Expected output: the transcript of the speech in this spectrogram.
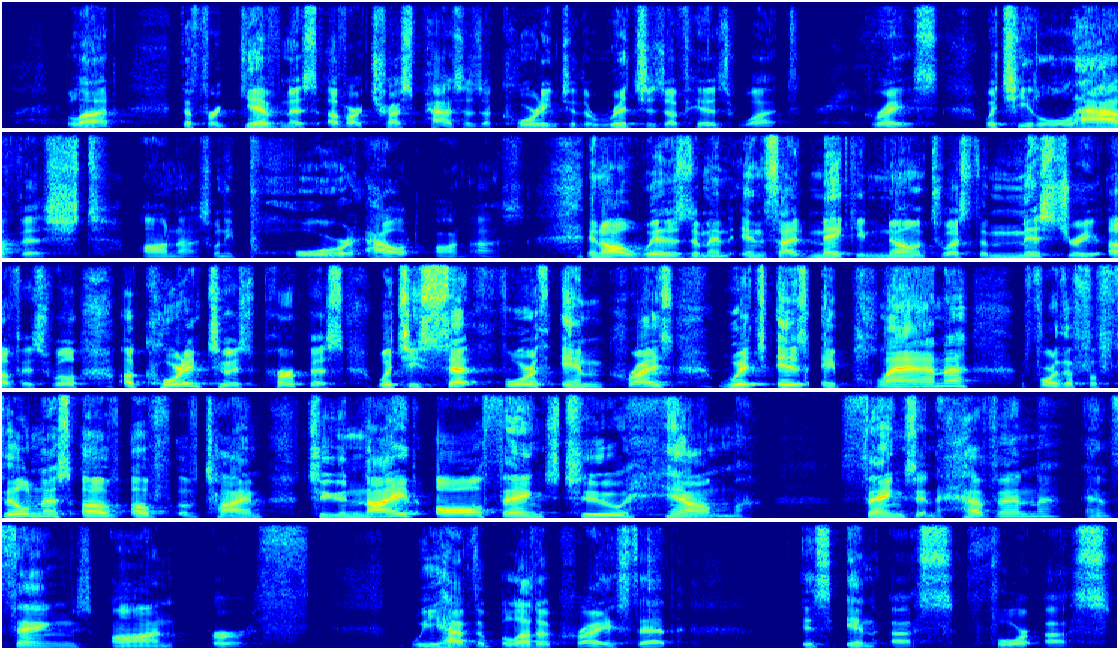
Blood. The forgiveness of our trespasses according to the riches of his what? Grace, which he lavished on us when he poured out on us in all wisdom and insight, making known to us the mystery of his will, according to his purpose, which he set forth in Christ, which is a plan for the fulfillment of, of, of time to unite all things to him, things in heaven and things on earth. We have the blood of Christ that is in us, for us.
